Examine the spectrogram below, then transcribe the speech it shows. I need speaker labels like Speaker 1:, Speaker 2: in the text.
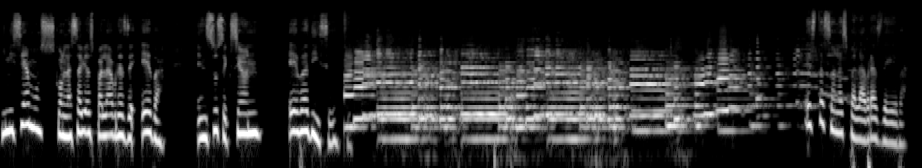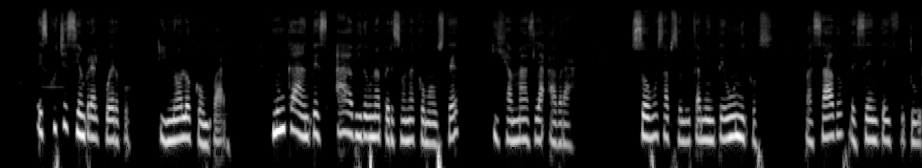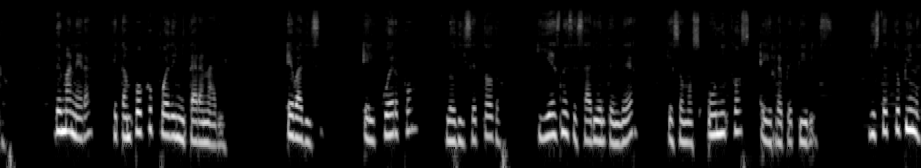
Speaker 1: Iniciamos con las sabias palabras de Eva. En su sección, Eva dice.
Speaker 2: Estas son las palabras de Eva. Escuche siempre al cuerpo y no lo compare. Nunca antes ha habido una persona como usted y jamás la habrá. Somos absolutamente únicos, pasado, presente y futuro, de manera que tampoco puede imitar a nadie. Eva dice, el cuerpo lo dice todo, y es necesario entender que somos únicos e irrepetibles. ¿Y usted qué opina?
